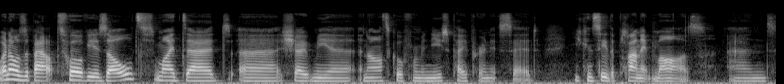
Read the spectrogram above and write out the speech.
When I was about 12 years old, my dad uh, showed me a, an article from a newspaper and it said, you can see the planet Mars. And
